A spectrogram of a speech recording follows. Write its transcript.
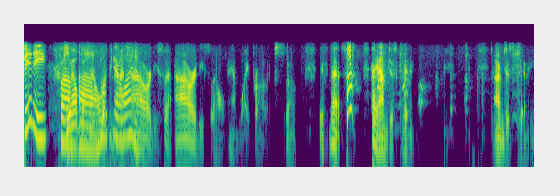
Vinny from well, but uh, now North Carolina. I, I already sell, I already sell Amway products. So if that's, hey, I'm just kidding. I'm just kidding.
